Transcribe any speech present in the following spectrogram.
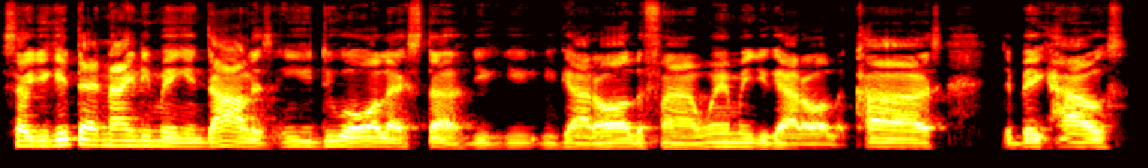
So you get that ninety million dollars and you do all that stuff. You you you got all the fine women, you got all the cars, the big house.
